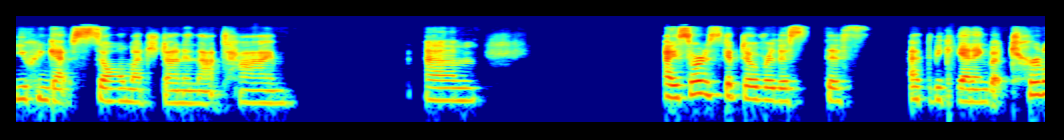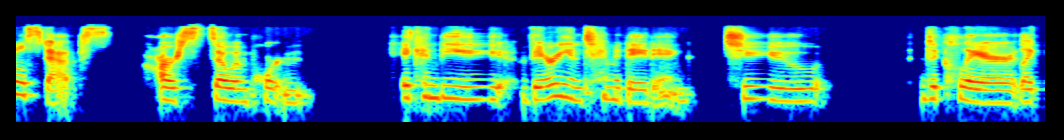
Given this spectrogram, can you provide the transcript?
You can get so much done in that time um, I sort of skipped over this this at the beginning, but turtle steps are so important. It can be very intimidating to declare like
